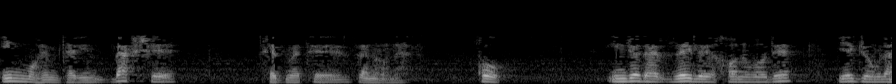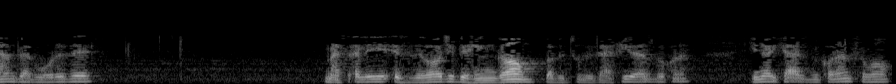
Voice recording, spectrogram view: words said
این مهمترین بخش خدمت زنان است. خب اینجا در زیل خانواده یک جمله هم در مورد مسئله ازدواج به هنگام و به طور تأخیر ارز بکنم. اینایی که ارز می‌کنم شما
